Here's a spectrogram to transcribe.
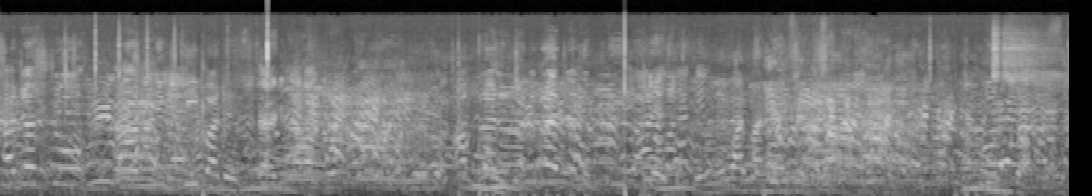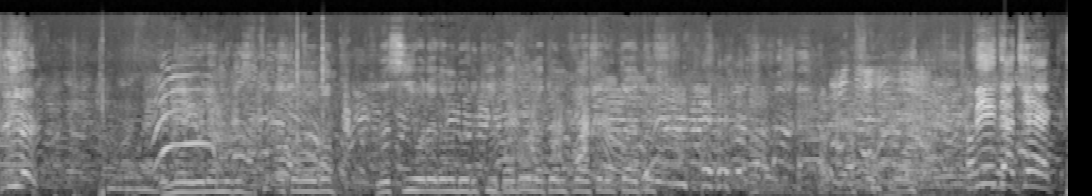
I just threw um, Nick deeper there. I'm to to the that. Let's see what they're going to do. The keepers hold that one for Select Titus. Beat that Jack.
